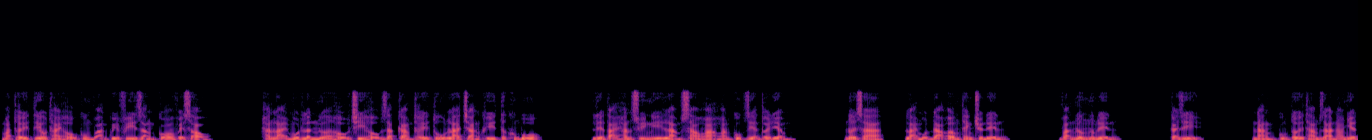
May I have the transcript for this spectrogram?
mắt thấy tiêu thái hậu cùng vạn quý phi rằng co về sau, hắn lại một lần nữa hậu chi hậu giác cảm thấy tu la tràng khí tức khủng bố. Liền tại hắn suy nghĩ làm sao hỏa hoãn cục diện thời điểm, nơi xa lại một đạo âm thanh truyền đến. Vạn nương nương đến. Cái gì? Nàng cũng tới tham gia náo nhiệt.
